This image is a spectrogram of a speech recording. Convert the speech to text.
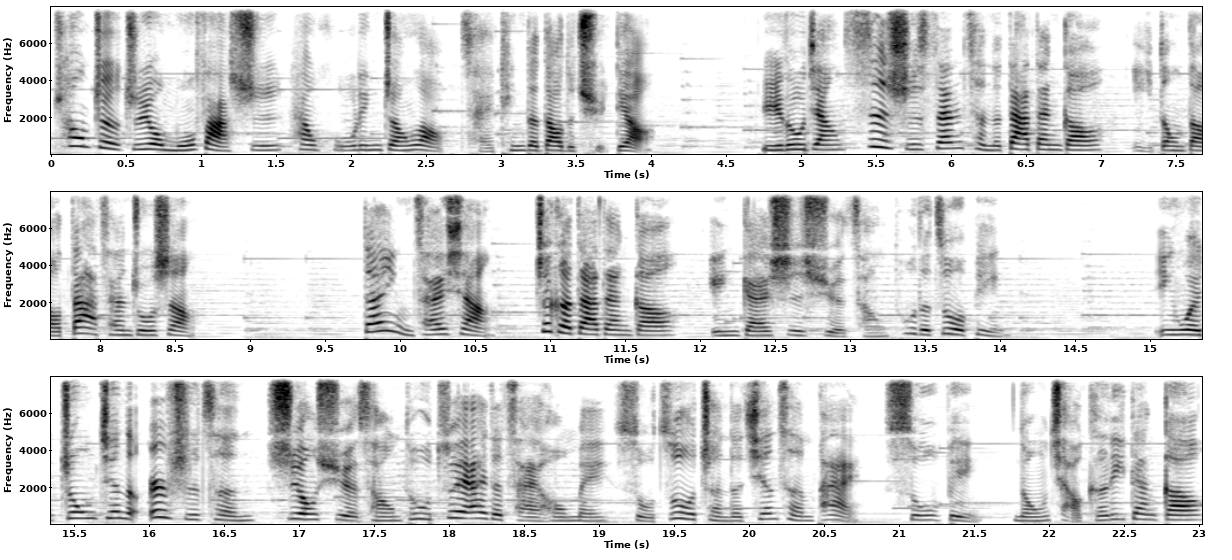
唱着只有魔法师和狐灵长老才听得到的曲调，一路将四十三层的大蛋糕移动到大餐桌上。丹影猜想，这个大蛋糕应该是雪藏兔的作品，因为中间的二十层是用雪藏兔最爱的彩虹莓所做成的千层派酥饼浓巧克力蛋糕，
